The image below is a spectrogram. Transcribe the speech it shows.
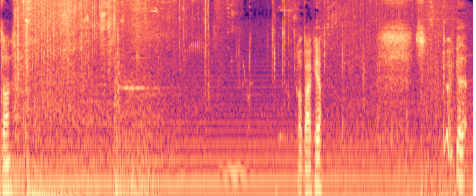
Done. Got back here. Go get it.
